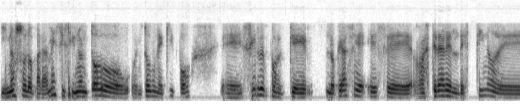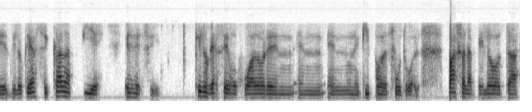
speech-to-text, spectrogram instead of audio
y no solo para Messi sino en todo en todo un equipo eh, sirve porque lo que hace es eh, rastrear el destino de, de, lo que hace cada pie es decir ¿Qué es lo que hace un jugador en, en, en, un equipo de fútbol? Pasa la pelota,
